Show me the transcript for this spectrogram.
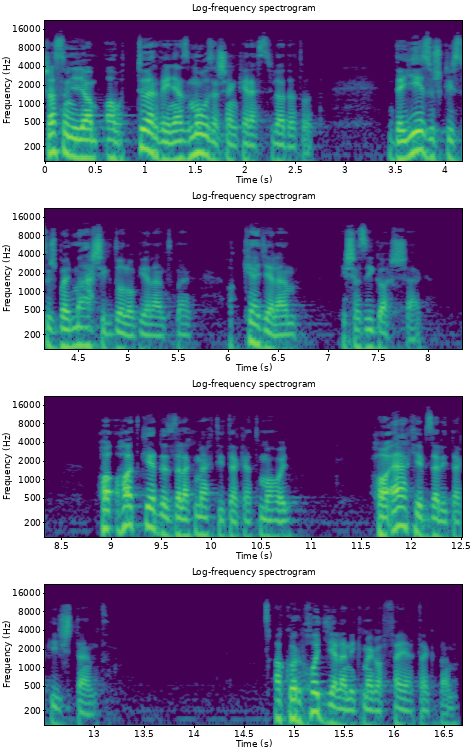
És azt mondja, hogy a, a törvény az Mózesen keresztül adatott. De Jézus Krisztusban egy másik dolog jelent meg. A kegyelem és az igazság. Ha, hadd kérdezzelek meg titeket ma, hogy ha elképzelitek Istent, akkor hogy jelenik meg a fejetekben?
